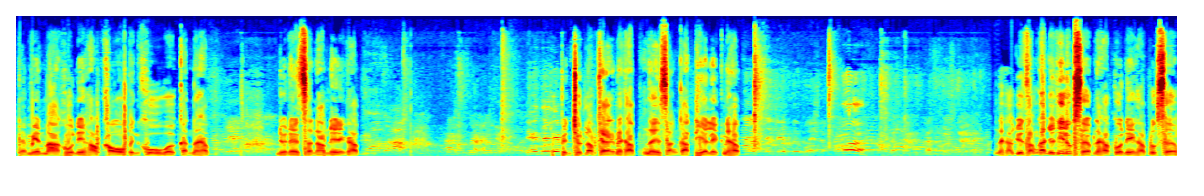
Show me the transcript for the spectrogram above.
แต่เมียนมาคู่นี้ครับเขาเป็นคู่เวิร์กกันนะครับ อยู่ในสนามนี้นะครับ เป็นชุดรับแขกนะครับ ในสังกัดเฮียเล็กนะครับนะครับอยู่สำคัญอยู่ที่ลูกเสิร์ฟนะครับคู่นี้ครับลูกเสิร์ฟ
